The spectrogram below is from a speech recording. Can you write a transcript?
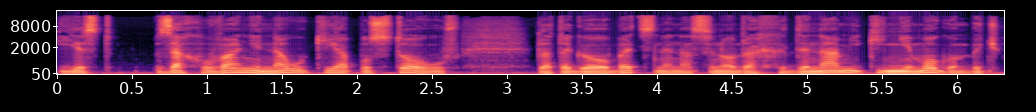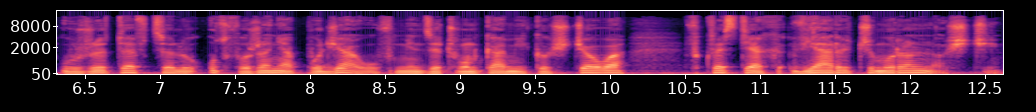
jest zachowanie nauki apostołów, dlatego obecne na synodach dynamiki nie mogą być użyte w celu utworzenia podziałów między członkami Kościoła w kwestiach wiary czy moralności.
